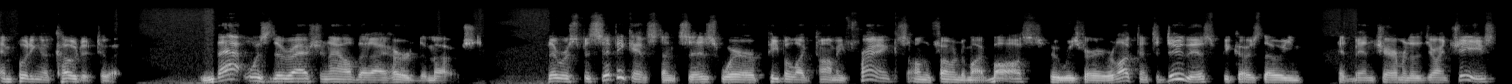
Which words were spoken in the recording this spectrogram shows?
and putting a coda to it. That was the rationale that I heard the most. There were specific instances where people like Tommy Franks on the phone to my boss, who was very reluctant to do this because though he had been chairman of the Joint Chiefs,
